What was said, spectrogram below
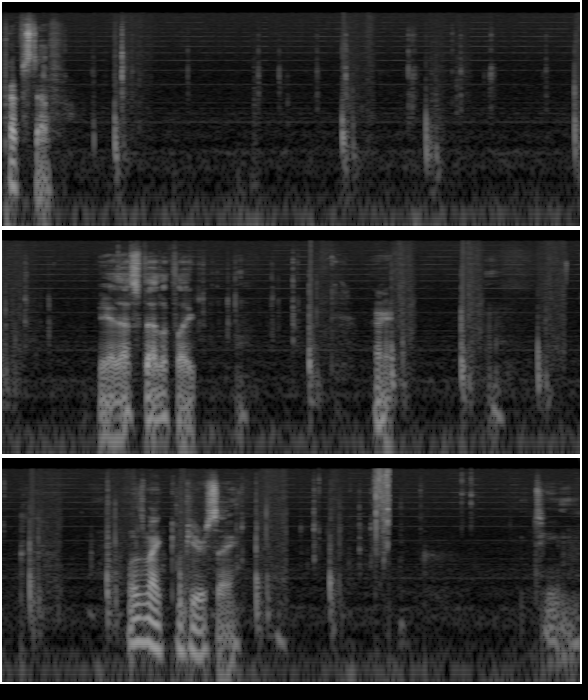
Prep stuff. Yeah, that's what that looked like. Alright. What does my computer say? Team.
